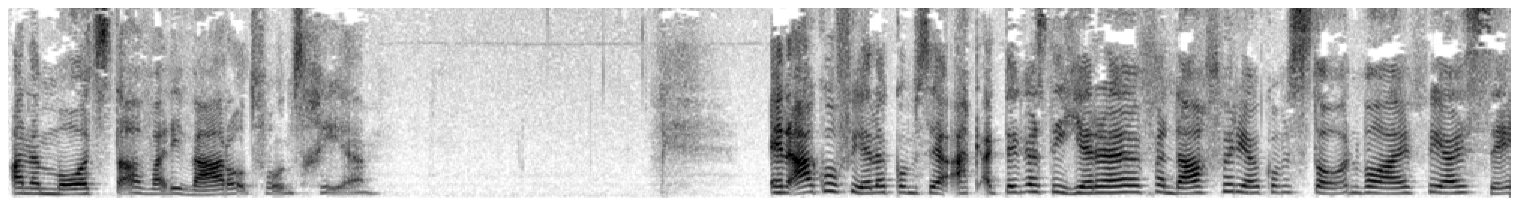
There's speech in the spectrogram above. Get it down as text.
aan 'n maatstaf wat die wêreld vir ons gee. En ek wil vir julle kom sê ek ek dink as die Here vandag vir jou kom staan, wil hy vir jou sê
